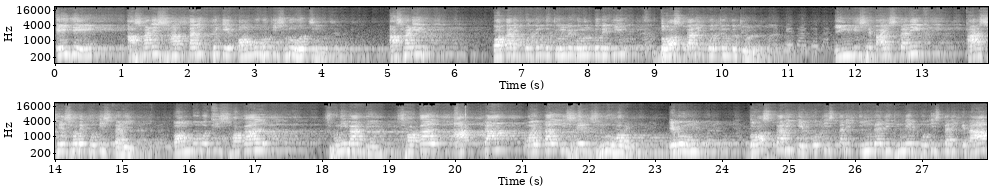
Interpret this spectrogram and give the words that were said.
এই যে আষাঢ়ের সাত তারিখ থেকে অম্বুবতী শুরু হচ্ছে। আষাঢ়ের ক তারিখ পর্যন্ত চলবে বলুন তো দেখি? দশ তারিখ পর্যন্ত চলবে। ইংলিশে বাইশ তারিখ আর শেষ হবে পঁচিশ তারিখ। অম্বুবতী সকাল শনিবার দিন, সকাল আটটা পঁয়তাল্লিশের শুরু হবে এবং দশ তারিখে পঁচিশ তারিখ ইংরাজি জুনের পঁচিশ তারিখ রাত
